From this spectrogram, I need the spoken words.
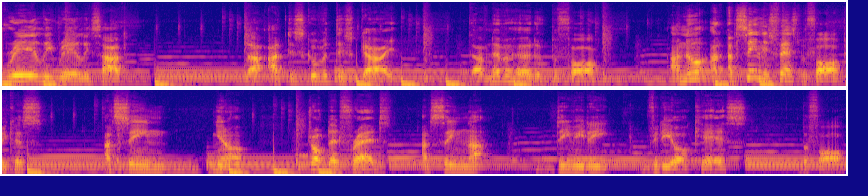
really, really sad that I'd discovered this guy that I've never heard of before. I know I'd seen his face before because I'd seen you know, Drop Dead Fred, I'd seen that DVD video case before.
